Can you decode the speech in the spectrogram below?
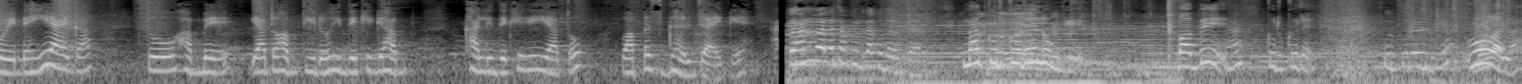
कोई नहीं आएगा तो हमें या तो हम तीनों ही देखेंगे हम खाली देखेंगे या तो वापस घर जाएँगे। गन वाला चॉकलेट दाखव दरकार मैं कुरकुरे लूँगी। बॉबी कुरकुरे। कुरकुरे दियो वो वाला।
